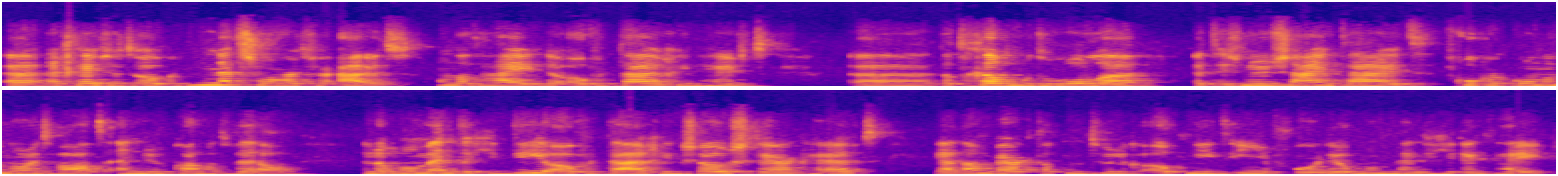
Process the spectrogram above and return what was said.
uh, en geeft het ook net zo hard weer uit. Omdat hij de overtuiging heeft uh, dat geld moet rollen, het is nu zijn tijd, vroeger kon er nooit wat en nu kan het wel. En op het moment dat je die overtuiging zo sterk hebt, ja, dan werkt dat natuurlijk ook niet in je voordeel. Op het moment dat je denkt, hé, hey,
